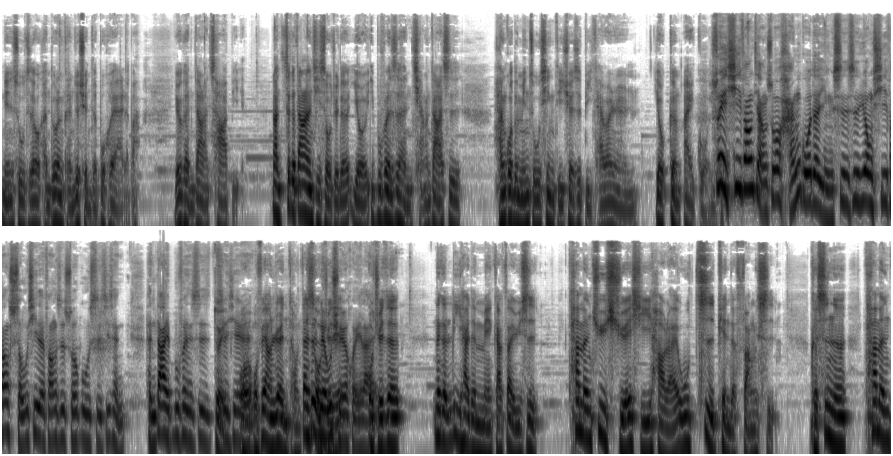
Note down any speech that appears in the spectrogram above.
念书之后，很多人可能就选择不回来了吧，有一个很大的差别。那这个当然，其实我觉得有一部分是很强大，是韩国的民族性的确是比台湾人又更爱国。所以西方讲说韩国的影视是用西方熟悉的方式说故事，其实很很大一部分是这些人。我我非常认同，但是我留学回来，我觉得那个厉害的美感在于是他们去学习好莱坞制片的方式，可是呢，他们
